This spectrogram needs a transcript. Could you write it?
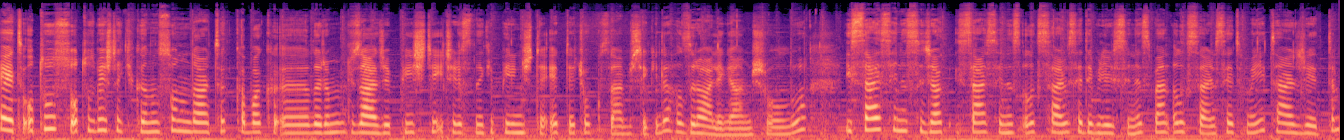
Evet 30-35 dakikanın sonunda artık kabaklarım güzelce pişti. İçerisindeki pirinç de et de çok güzel bir şekilde hazır hale gelmiş oldu. İsterseniz sıcak, isterseniz ılık servis edebilirsiniz. Ben ılık servis etmeyi tercih ettim.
